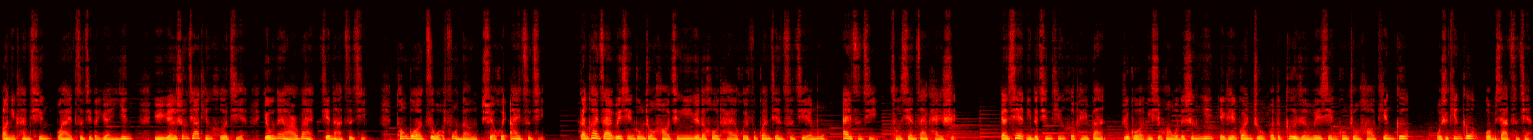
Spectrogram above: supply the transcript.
帮你看清不爱自己的原因，与原生家庭和解，由内而外接纳自己，通过自我赋能学会爱自己。赶快在微信公众号“轻音乐”的后台回复关键词“节目”，爱自己，从现在开始。感谢你的倾听和陪伴。如果你喜欢我的声音，也可以关注我的个人微信公众号“天歌”，我是天歌，我们下次见。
